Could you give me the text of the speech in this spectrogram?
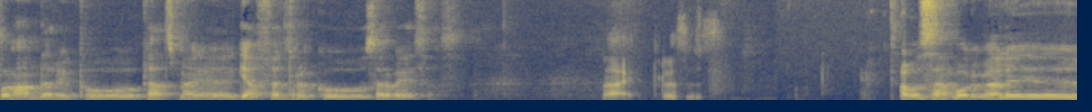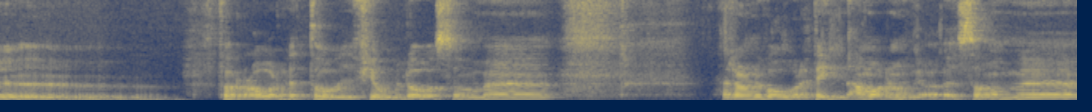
Bonander är på plats med gaffeltruck och cervezas. Nej, precis. Och sen var det väl i, förra året då, i fjol då, som... eh, Eller om det var året innan var det nog, ja, som eh,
